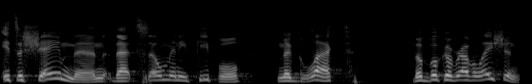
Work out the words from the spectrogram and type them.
It's a shame then that so many people neglect the book of Revelation.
